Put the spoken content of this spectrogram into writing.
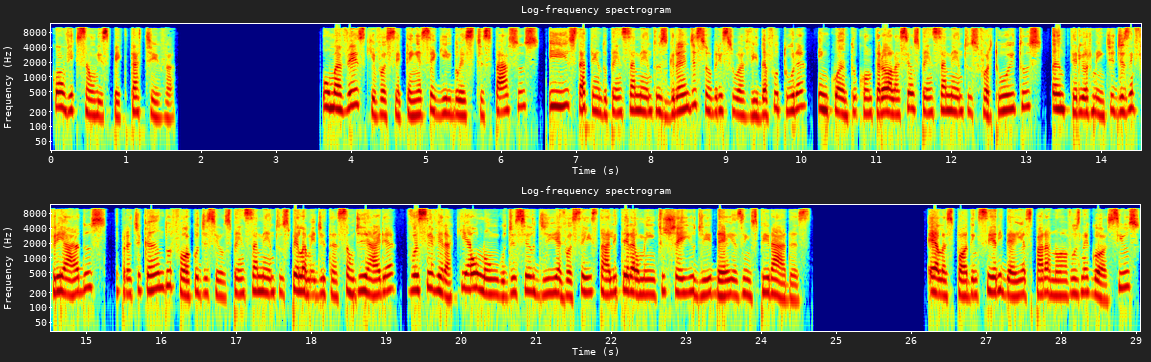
convicção e expectativa. Uma vez que você tenha seguido estes passos, e está tendo pensamentos grandes sobre sua vida futura, enquanto controla seus pensamentos fortuitos, anteriormente desenfreados, praticando o foco de seus pensamentos pela meditação diária, você verá que ao longo de seu dia você está literalmente cheio de ideias inspiradas. Elas podem ser ideias para novos negócios,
